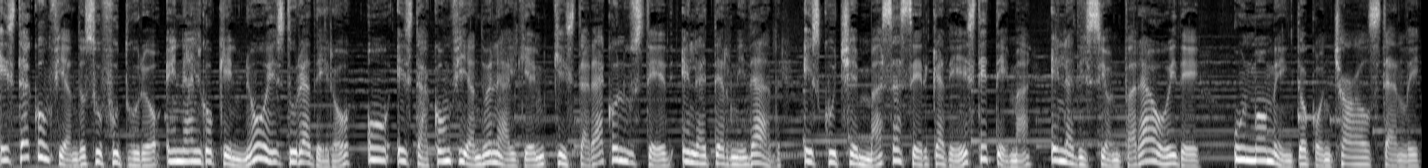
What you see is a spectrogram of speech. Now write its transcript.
está confiando su futuro en algo que no es duradero o está confiando en alguien que estará con usted en la eternidad. Escuche más acerca de este tema en la edición para hoy de Un Momento con Charles Stanley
